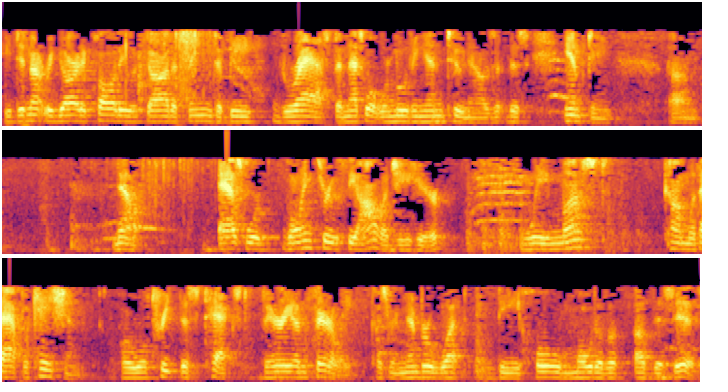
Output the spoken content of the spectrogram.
He did not regard equality with God a thing to be grasped, and that's what we're moving into now, is this emptying. Um, now, as we're going through theology here, we must come with application, or we'll treat this text very unfairly, because remember what the whole motive of, of this is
